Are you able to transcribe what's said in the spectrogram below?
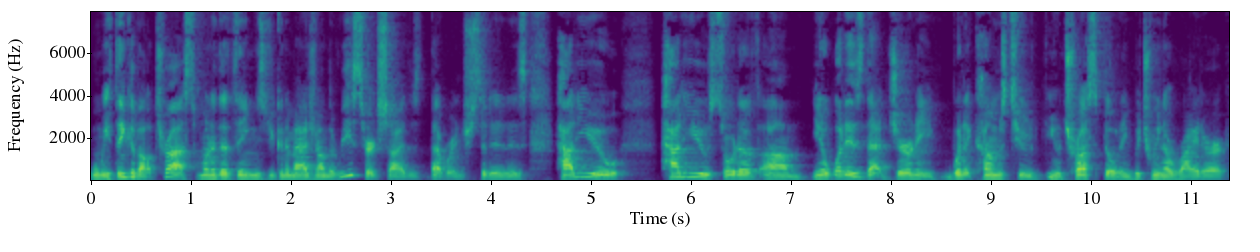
when we think about trust. One of the things you can imagine on the research side is, that we're interested in is how do you how do you sort of um, you know what is that journey when it comes to you know trust building between a rider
